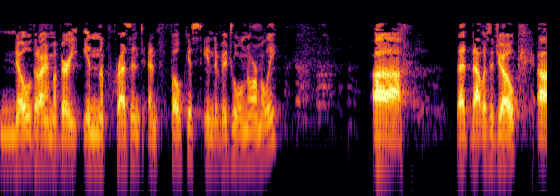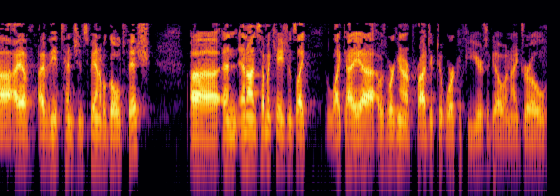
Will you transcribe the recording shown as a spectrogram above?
know that I am a very in the present and focused individual normally. Uh, that that was a joke. Uh, I have I have the attention span of a goldfish, uh, and and on some occasions, like like I uh, I was working on a project at work a few years ago, and I drove.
